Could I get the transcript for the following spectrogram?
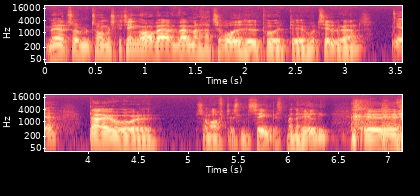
men jeg tror, tror man skal tænke over, hvad, hvad man har til rådighed på et øh, hotelværelse. Ja. Der er jo, øh, som ofte en seng, hvis man er heldig, øh,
